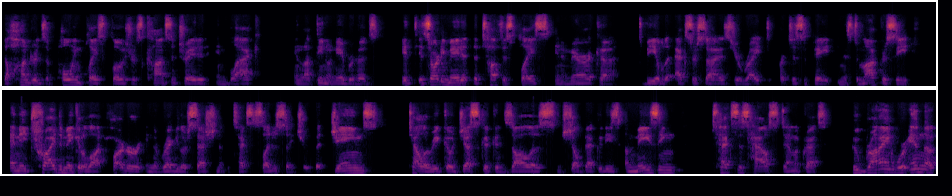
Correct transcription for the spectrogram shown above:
the hundreds of polling place closures concentrated in Black and Latino neighborhoods, it, it's already made it the toughest place in America to be able to exercise your right to participate in this democracy. And they tried to make it a lot harder in the regular session of the Texas legislature. But James Talarico, Jessica Gonzalez, Michelle Beckley, these amazing Texas House Democrats who, Brian, were in the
